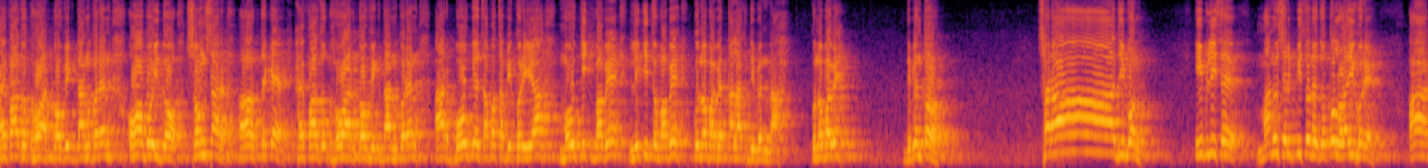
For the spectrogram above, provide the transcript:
হেফাজত হওয়ার তৌফিক দান করেন, অবৈধ সংসার থেকে হেফাজত হওয়ার তৌফিক দান করেন, আর বউকে চাপাচাপি করিয়া মৌখিকভাবে, লিখিতভাবে কোনোভাবে তালাক দিবেন না। কোনোভাবে? দিবেন তো? সারা জীবন ইবলিসে মানুষের পিছনে যত লড়াই করে, আর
